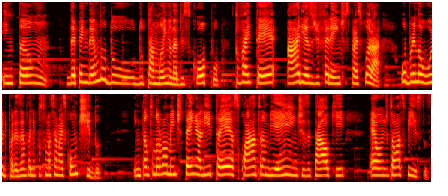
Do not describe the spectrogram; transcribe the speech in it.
Então, dependendo do, do tamanho, né, do escopo, tu vai ter áreas diferentes pra explorar. O Brindlewood, por exemplo, ele costuma ser mais contido. Então, tu normalmente tem ali três, quatro ambientes e tal que é onde estão as pistas.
